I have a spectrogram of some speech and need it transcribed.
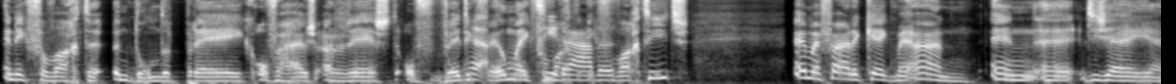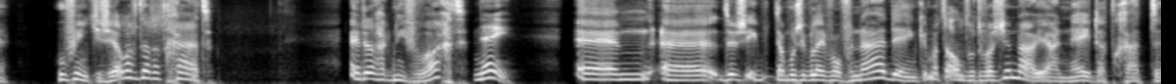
En ik verwachtte een donderpreek of een huisarrest of weet ik Ja, veel. Maar ik verwachtte, ik verwachtte iets. En mijn vader keek mij aan en eh, die zei: eh, Hoe vind je zelf dat het gaat? En dat had ik niet verwacht. Nee. En eh, dus ik, daar moest ik wel even over nadenken. Maar het antwoord was: ja, Nou ja, nee, dat gaat,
